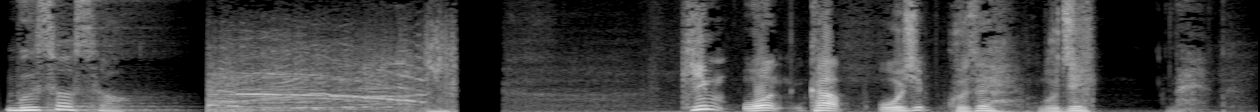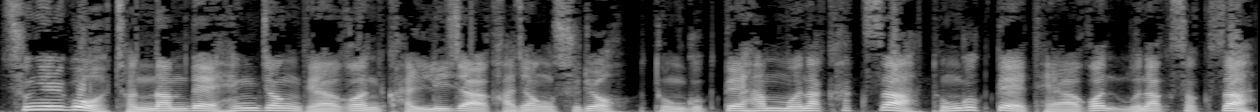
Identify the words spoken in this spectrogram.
무소속, 김원갑 59세 무직. 숭일고 전남대 행정대학원 관리자 가정수료, 동국대 한문학 학사, 동국대 대학원 문학 석사,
